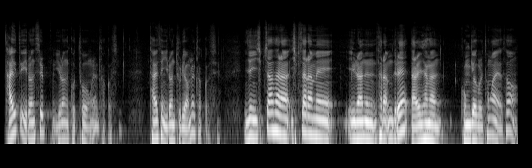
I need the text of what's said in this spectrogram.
다윗도 이런 슬픔, 이런 고통을 겪었습니다. 다윗은 이런 두려움을 겪었어요. 이제 이 십사람, 십사람이라는 사람들의 나를 향한 공격을 통하여서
